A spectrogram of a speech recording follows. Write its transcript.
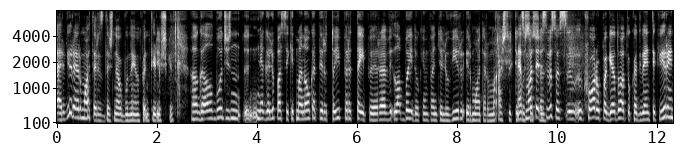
ar vyrai ar moterys dažniau būna infantiliški Galbūt, žin, negaliu pasakyti, manau, kad ir taip, ir taip yra labai daug infantilių vyrų ir moterų. Aš sutinku. nes moteris visos e, chorų pagėduotų kad vien tik vyrai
